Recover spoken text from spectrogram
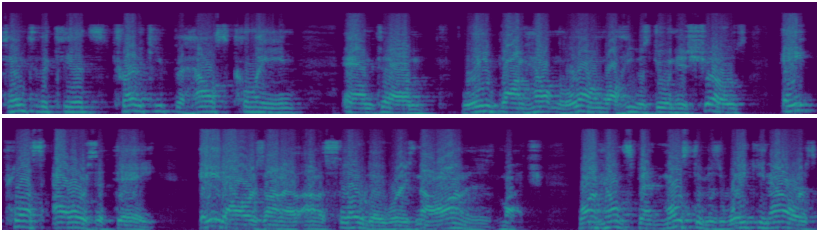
tend to the kids, try to keep the house clean, and um, leave Von Helton alone while he was doing his shows eight plus hours a day. Eight hours on a, on a slow day where he's not on it as much. Von Helton spent most of his waking hours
